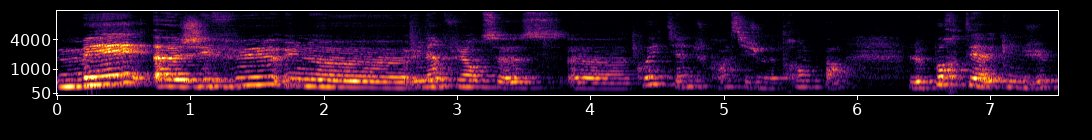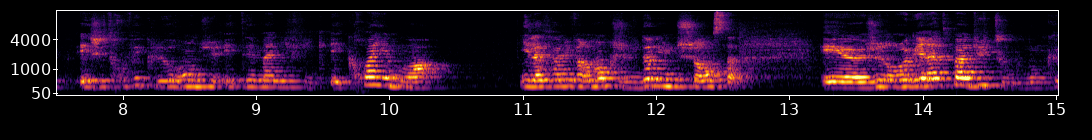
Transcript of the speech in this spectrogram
Mais euh, j'ai vu une, euh, influenceuse euh, je crois, si je ne me trompe pas, le porter avec une jupe et j'ai trouvé que le rendu était magnifique. Et croyez-moi, il a fallu vraiment que je lui donne une chance et euh, je ne regrette pas du tout. Donc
